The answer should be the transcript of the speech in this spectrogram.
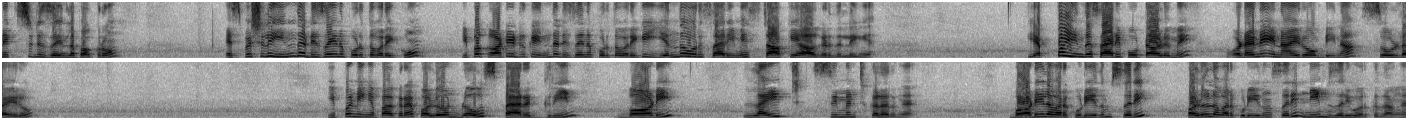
நெக்ஸ்ட் டிசைனில் பார்க்குறோம் எஸ்பெஷலி இந்த டிசைனை பொறுத்த வரைக்கும் இப்போ காட்டிகிட்டு இருக்க இந்த டிசைனை பொறுத்த வரைக்கும் எந்த ஒரு சாரியுமே ஸ்டாக்கே ஆகிறது இல்லைங்க எப்போ இந்த சாரீ போட்டாலுமே உடனே என்ன ஆயிரும் அப்படின்னா சோல்ட் ஆயிரும். இப்போ நீங்கள் பார்க்குற பலுவன் blouse parrot green body light cement கலருங்க பாடியில் வரக்கூடியதும் சரி பழுவில் வரக்கூடியதும் சரி நீம் சரி ஒர்க்கு தாங்க.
